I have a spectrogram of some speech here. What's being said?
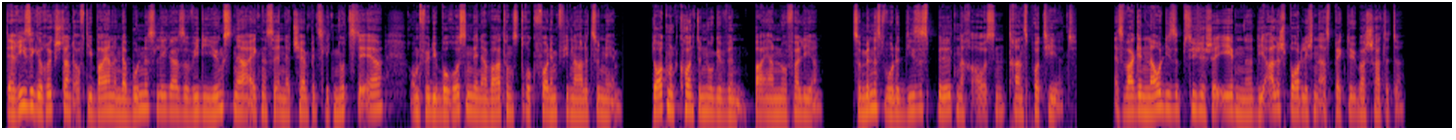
Der riesige Rückstand auf die Bayern in der Bundesliga sowie die jüngsten Ereignisse in der Champions League nutzte er, um für die Borussen den Erwartungsdruck vor dem Finale zu nehmen. Dortmund konnte nur gewinnen, Bayern nur verlieren. Zumindest wurde dieses Bild nach außen transportiert. Es war genau diese psychische Ebene, die alle sportlichen Aspekte überschattete.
